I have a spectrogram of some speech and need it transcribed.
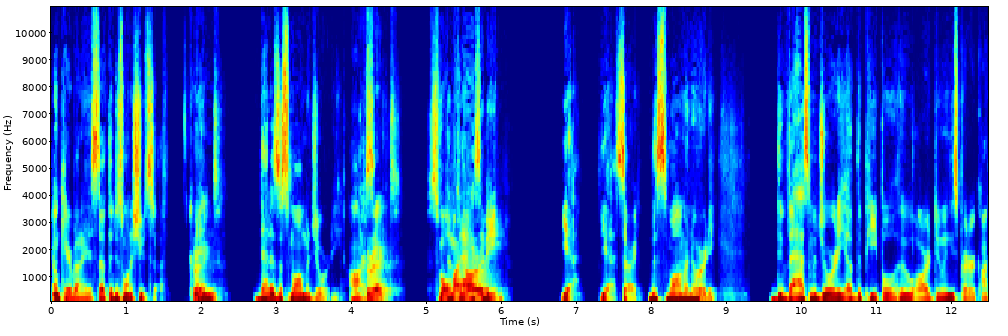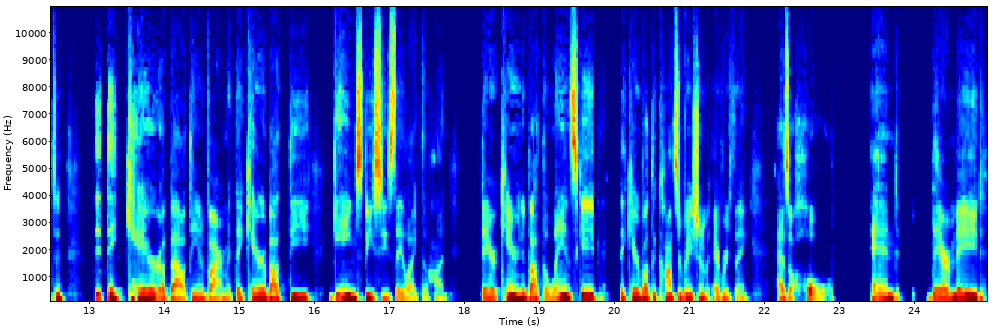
don't care about any of this stuff. They just want to shoot stuff. Correct. And that is a small majority, honestly. Correct. Small The minority. ma- yeah. Yeah. Sorry. The small minority. The vast majority of the people who are doing these predator content, they, they care about the environment. They care about the game species they like to hunt. They are caring about the landscape. They care about the conservation of everything as a whole. And they are made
